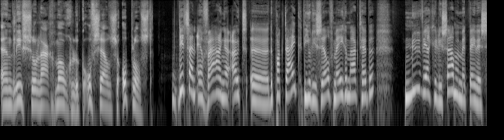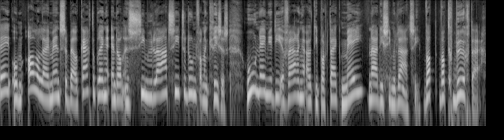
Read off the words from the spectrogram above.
en liefst zo laag mogelijk of zelfs oplost. Dit zijn ervaringen uit uh, de praktijk die jullie zelf meegemaakt hebben. Nu werken jullie samen met PwC om allerlei mensen bij elkaar te brengen en dan een simulatie te doen van een crisis. Hoe neem je die ervaringen uit die praktijk mee naar die simulatie? Wat, wat gebeurt daar?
